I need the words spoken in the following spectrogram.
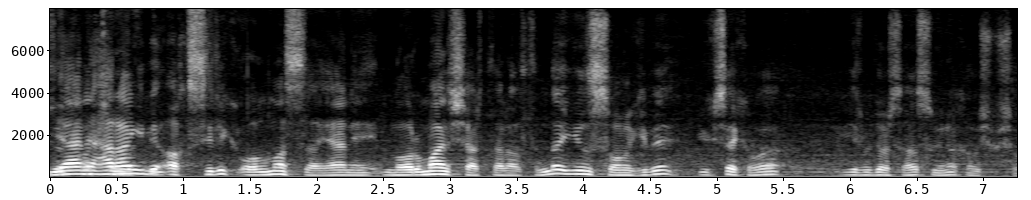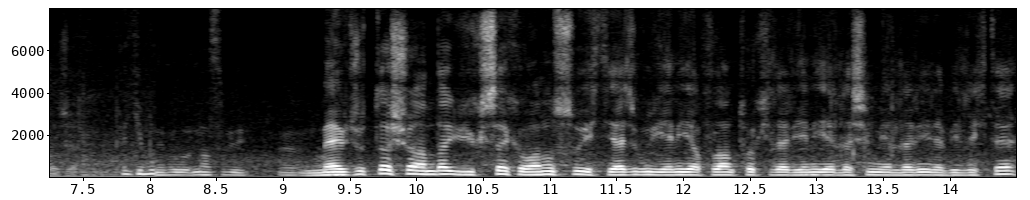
Yani herhangi bir aksilik olmazsa yani normal şartlar altında yıl sonu gibi Yüksekova 24 saat suyuna kavuşmuş olacak. Peki bu, bu nasıl bir... e, Mevcutta şu anda Yüksekova'nın su ihtiyacı bu yeni yapılan TOKİ'ler, yeni yerleşim yerleriyle birlikte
